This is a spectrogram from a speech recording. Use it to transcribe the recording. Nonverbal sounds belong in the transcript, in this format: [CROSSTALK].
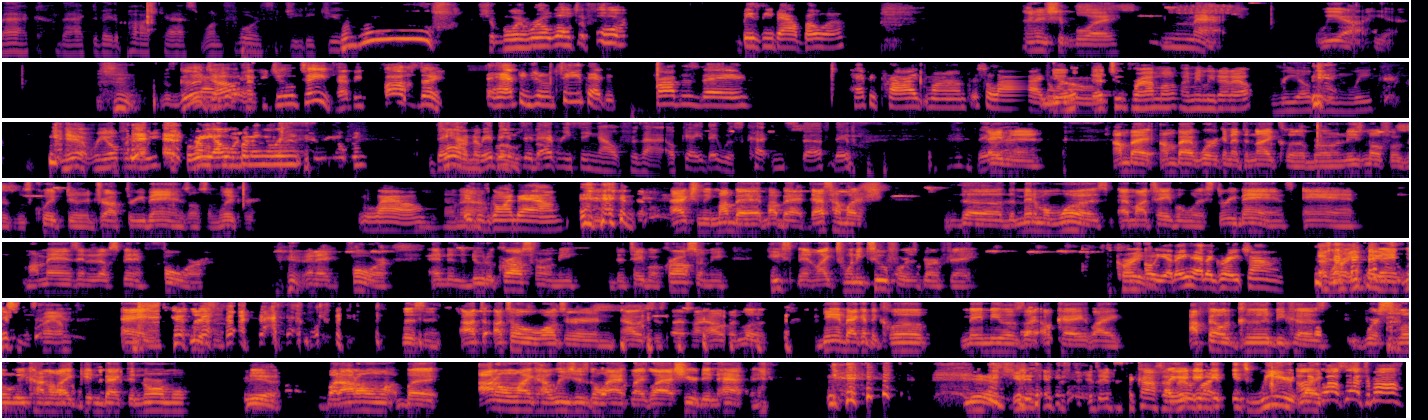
back, the Activated Podcast, one fourth GDQ. Woo! It's your boy, Real Walter Ford. Busy Balboa. And it's your boy, Mac. We out here. Hmm. it was good, Yeah, y'all. yeah. Happy Juneteenth. Happy Father's Day. Happy Juneteenth. Happy Father's Day. Happy Pride Month. It's a lot going Yep, on. that too prime month. Let me leave that out. Reopening week. Yeah, reopening week. [LAUGHS] Reopening week. Reopen. They Florida had ribbons closed. and everything out for that. Okay, they was cutting stuff. They were. [LAUGHS] they Hey were- man, I'm back. I'm back working at the nightclub, bro, and these motherfuckers was quick to drop three bands on some liquor. Wow. You know, This now. is going [LAUGHS] down. Actually, my bad, my bad. That's how much the the minimum was at my table was three bands, and my man's ended up spending four, [LAUGHS] and they four, and then the dude across from me, the table across from me, he spent like twenty two for his birthday. It's crazy. oh, yeah. They had a great time. That's right. He [LAUGHS] paid tuition, fam. Hey, listen, listen. I, t- I told Walter and Alex this last night. I was like, look, being back at the club made me was like, okay, like I felt good because we're slowly kind of like getting back to normal. Yeah. But I don't. But I don't like how we just gonna act like last year didn't happen. [LAUGHS] Yeah. It is [LAUGHS] interesting. It's an interesting concept. Like, it it, was it, like, it's weird. all right, Like go outside tomorrow.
